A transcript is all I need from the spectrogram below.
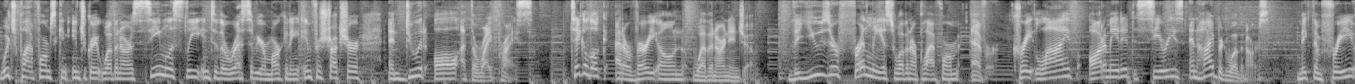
Which platforms can integrate webinars seamlessly into the rest of your marketing infrastructure and do it all at the right price? Take a look at our very own Webinar Ninja, the user friendliest webinar platform ever. Create live, automated, series, and hybrid webinars. Make them free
